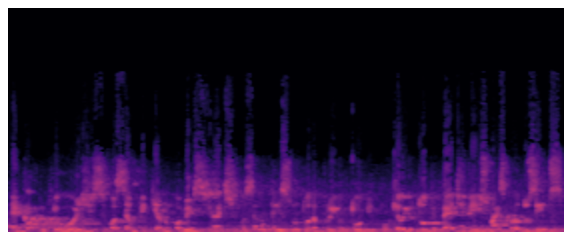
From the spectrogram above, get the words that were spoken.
é claro que hoje, se você é um pequeno comerciante, você não tem estrutura para o YouTube, porque o YouTube pede vídeos mais produzidos.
